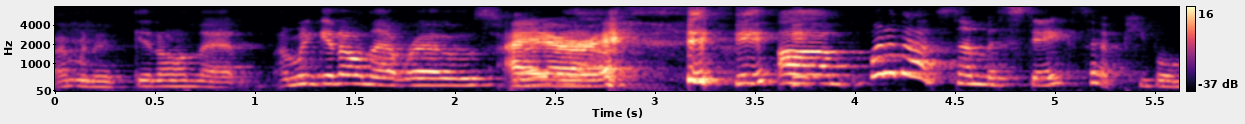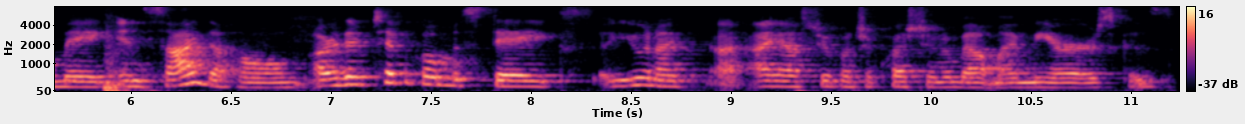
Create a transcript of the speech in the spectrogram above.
I'm gonna get on that. I'm gonna get on that, Rose. I know, now. right? um, what about some mistakes that people make inside the home? Are there typical mistakes? You and I, I I asked you a bunch of questions about my mirrors because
